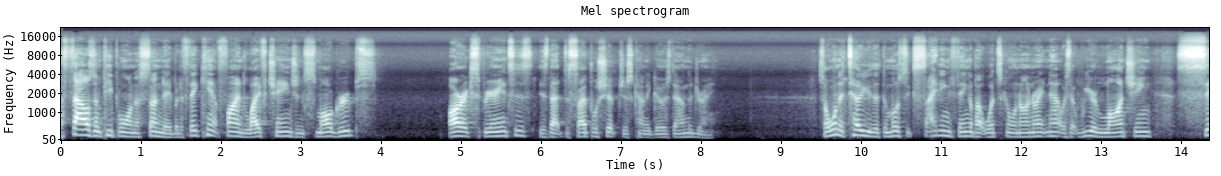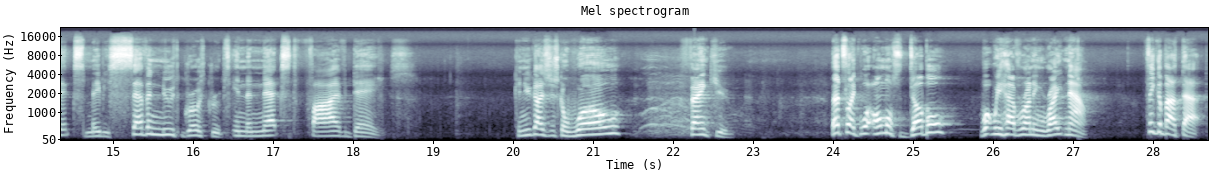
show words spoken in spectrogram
a thousand people on a Sunday, but if they can't find life change in small groups, our experiences is that discipleship just kind of goes down the drain. So I want to tell you that the most exciting thing about what's going on right now is that we are launching six, maybe seven new growth groups in the next five days. Can you guys just go, whoa? Thank you. That's like what almost double what we have running right now. Think about that.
